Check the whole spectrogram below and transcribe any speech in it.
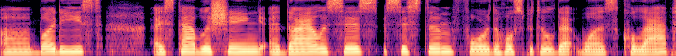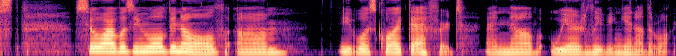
bodies, establishing a dialysis system for the hospital that was collapsed. So I was involved in all. Um, it was quite the effort, and now we are living another one.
